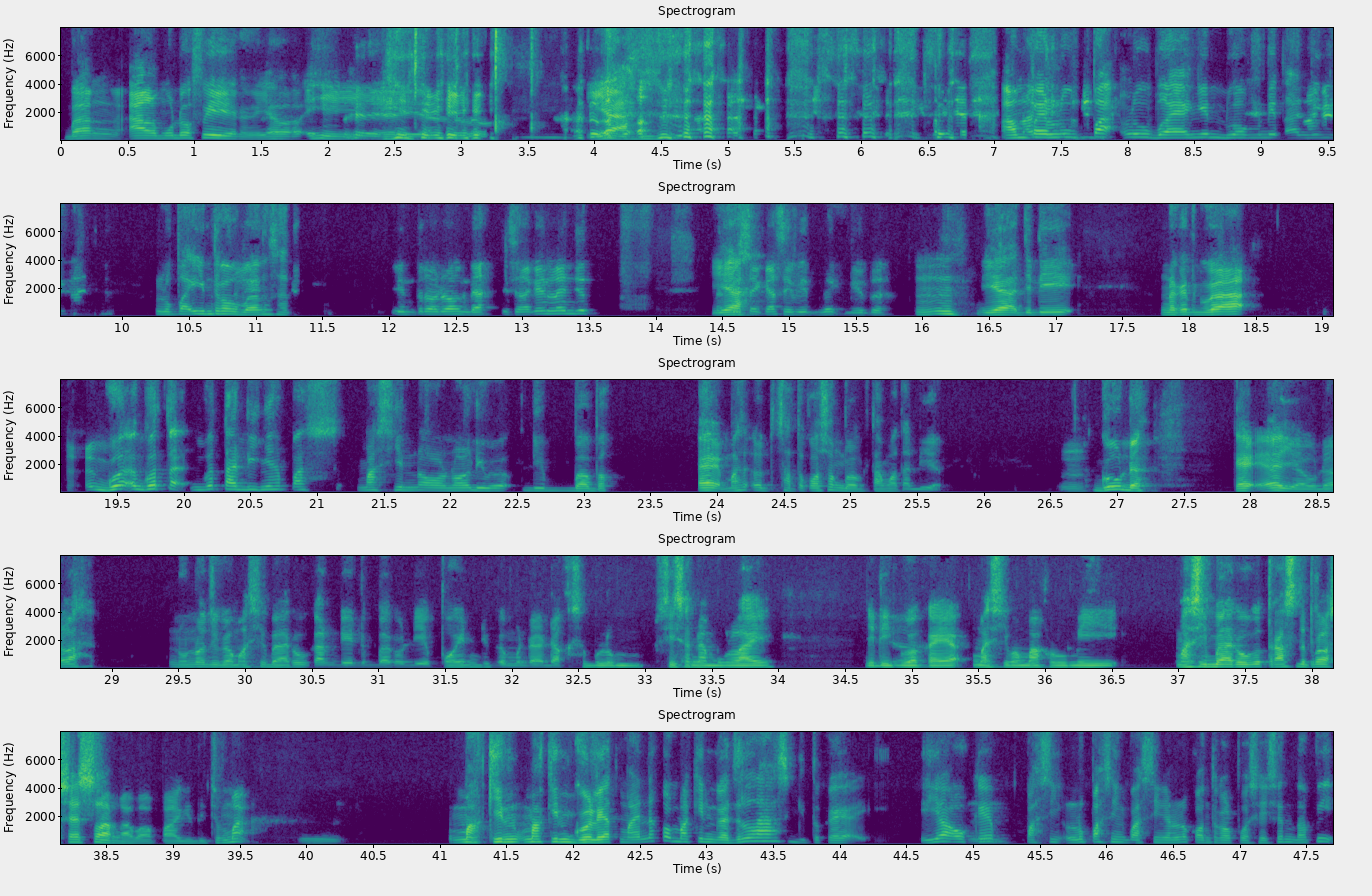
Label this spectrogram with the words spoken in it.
Bang Al Mudofir yo Iya, Iya. Sampai lupa lu bayangin dua menit anjing. Lupa intro bangsat. Intro dong dah. Silakan lanjut. Iya. Saya kasih feedback gitu. Mm, Iya, jadi menurut gua gua ta- gua tadinya pas masih 0-0 di di babak eh mas 1-0 babak pertama tadi ya. Hmm. Gua udah kayak eh, ya udahlah Nuno juga masih baru kan dia baru di poin juga mendadak sebelum seasonnya mulai. Jadi Iya. gua kayak masih memaklumi masih baru trust the process lah nggak apa-apa gitu. Cuma Hmm. makin makin gue lihat mainnya kok makin gak jelas gitu kayak iya oke Hmm. passing lu passing passingan lu kontrol possession tapi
